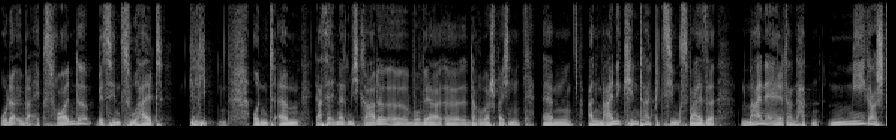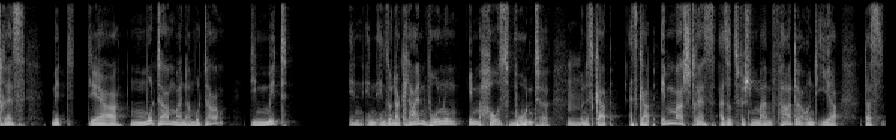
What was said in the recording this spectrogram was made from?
oder über Ex-Freunde bis hin zu halt Geliebten. Und ähm, das erinnert mich gerade, äh, wo wir äh, darüber sprechen, ähm, an meine Kindheit, beziehungsweise meine Eltern hatten mega Stress mit der Mutter meiner Mutter, die mit in, in, in so einer kleinen Wohnung im Haus wohnte. Und es gab, es gab immer Stress, also zwischen meinem Vater und ihr. Das,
